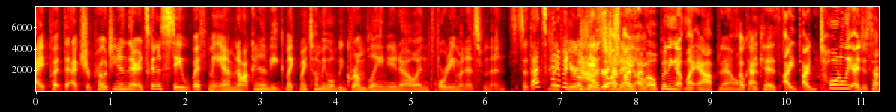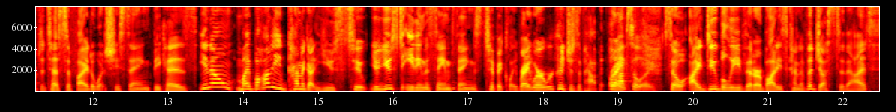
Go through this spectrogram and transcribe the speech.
I put the extra protein in there. It's going to stay with me. I'm not going to be like my tummy won't be grumbling, you know, in 40 minutes from then. So that's kind Like of an you're Okay, so I'm, I'm, I'm opening up my app now. Okay. Because I, I'm totally, I just have to testify to what she's saying because, you know, my body kind of got used to, you're used to eating the same things typically, right? We're, we're creatures of habit, Oh, right? absolutely. So I do believe that our bodies kind of adjust to that.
